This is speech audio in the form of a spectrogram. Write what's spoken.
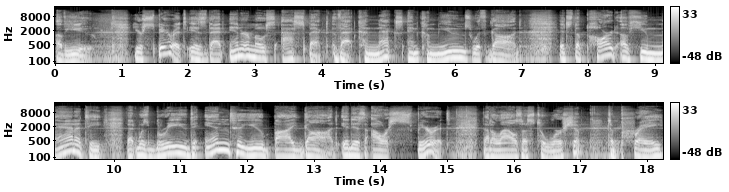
of you. Your spirit is that innermost aspect that connects and communes with God. It's the part of humanity that was breathed into you by God. It is our spirit that allows us to worship, to pray,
